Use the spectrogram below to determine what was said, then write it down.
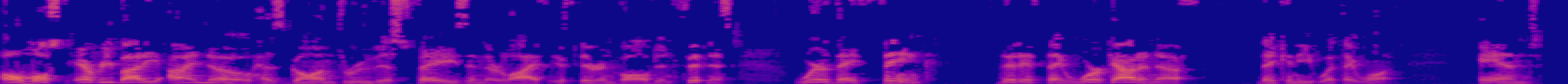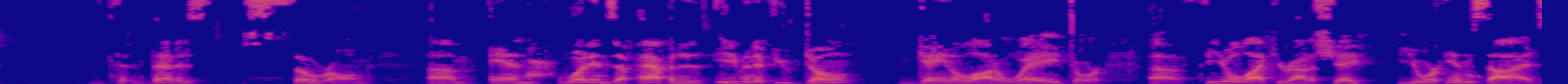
almost everybody I know has gone through this phase in their life if they're involved in fitness where they think that if they work out enough, they can eat what they want. And that is so wrong. Um, and what ends up happening is even if you don't gain a lot of weight or uh, feel like you're out of shape, your insides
